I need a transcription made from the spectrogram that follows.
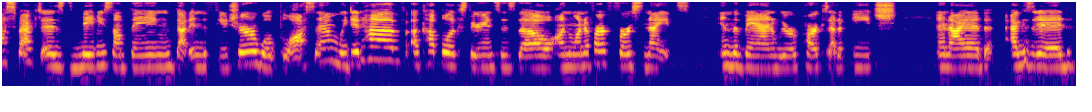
aspect is maybe something that in the future will blossom. We did have a couple experiences though. On one of our first nights in the van, we were parked at a beach and I had exited.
